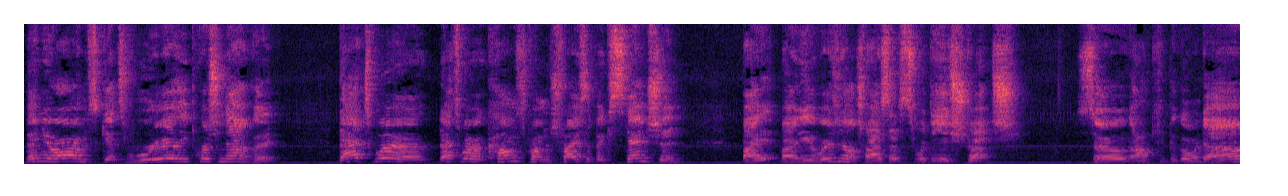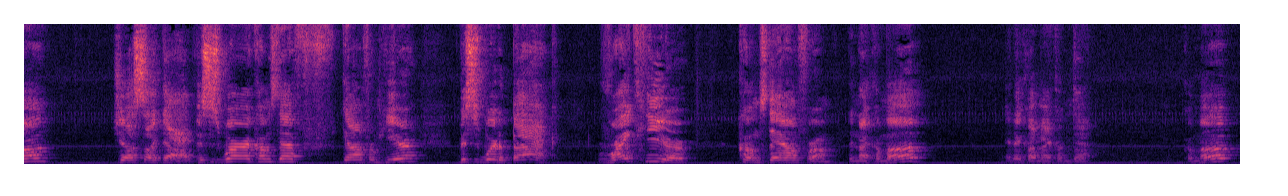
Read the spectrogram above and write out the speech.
then your arms gets really pushing out good. That's where that's where it comes from tricep extension by by the original triceps with the stretch. So I'll keep it going down, just like that. This is where it comes down down from here. This is where the back, right here, comes down from. Then I come up, and then come and come down. Come up,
